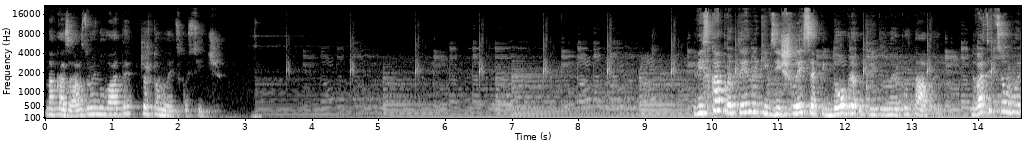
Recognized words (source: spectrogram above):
наказав зруйнувати Чортомлицьку Січ. Війська противників зійшлися під добре укріпленою Полтавою. 27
